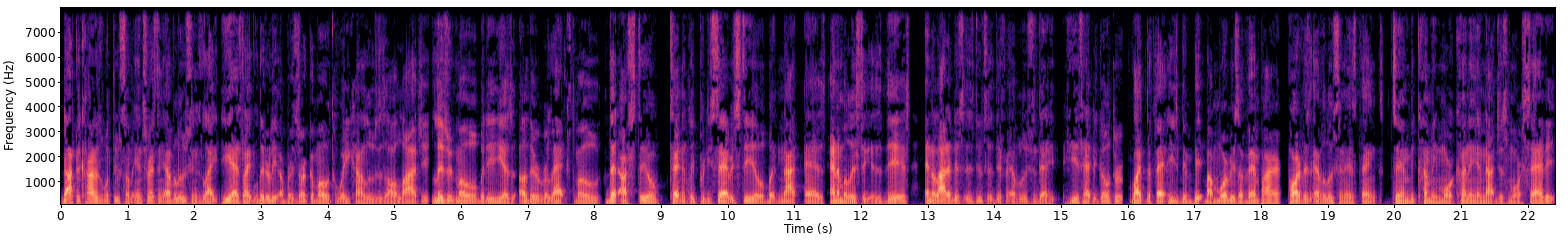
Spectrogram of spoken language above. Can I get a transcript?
Dr. Connors went through some interesting evolutions. Like, he has like literally a berserker mode to where he kind of loses all logic, lizard mode, but then he has other relaxed modes that are still technically pretty savage still, but not as animalistic as this. And a lot of this is due to the different evolutions that he has had to go through, like the fact he's been bit by Morbius, a vampire. Part of his evolution is thanks to him becoming more cunning and not just more savage.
